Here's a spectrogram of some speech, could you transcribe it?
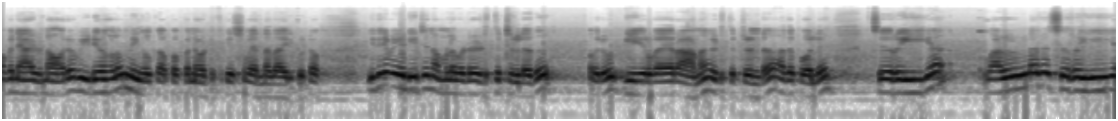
അപ്പോൾ ഞാൻ ഇടുന്ന ഓരോ വീഡിയോകളും നിങ്ങൾക്ക് അപ്പം നോട്ടിഫിക്കേഷൻ വരുന്നതായിരിക്കും കേട്ടോ. ഇതിന് വേണ്ടിയിട്ട് നമ്മളിവിടെ എടുത്തിട്ടുള്ളത് ഒരു ഗിയർ വയറാണ് എടുത്തിട്ടുണ്ട്. അതുപോലെ ചെറിയ വളരെ ചെറിയ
